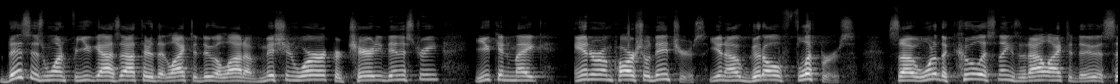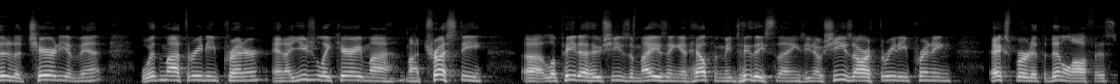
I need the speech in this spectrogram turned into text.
this is one for you guys out there that like to do a lot of mission work or charity dentistry, you can make interim partial dentures, you know, good old flippers. So one of the coolest things that I like to do is sit at a charity event with my 3D printer, and I usually carry my, my trusty uh, Lapita, who she's amazing at helping me do these things. You know, she's our 3D printing expert at the dental office.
